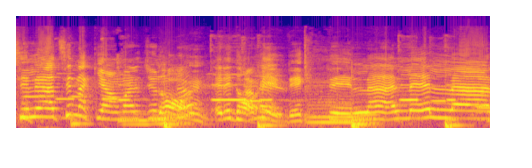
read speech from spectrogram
ছেলে আছে নাকি আমার জন্য? দেখতে লালে লাল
